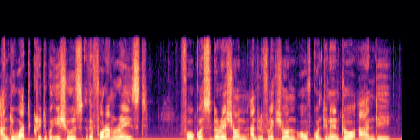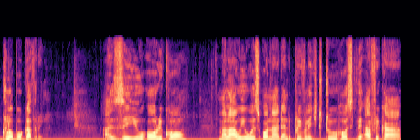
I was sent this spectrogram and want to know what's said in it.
and what critical issues the forum raised for consideration and reflection of continental and the global gathering. As you all recall, Malawi was honored and privileged to host the Africa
